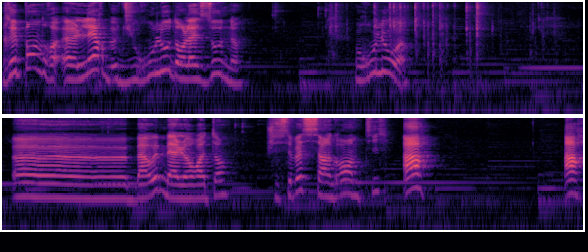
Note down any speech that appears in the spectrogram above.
Répandre euh, l'herbe du rouleau dans la zone. Rouleau. Euh... Bah ouais, mais alors, attends. Je sais pas si c'est un grand ou un petit. Ah Ah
